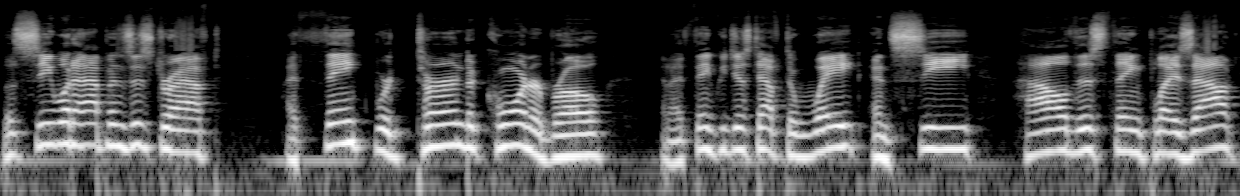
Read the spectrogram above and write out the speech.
Let's see what happens this draft. I think we're turned a corner, bro. And I think we just have to wait and see how this thing plays out.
